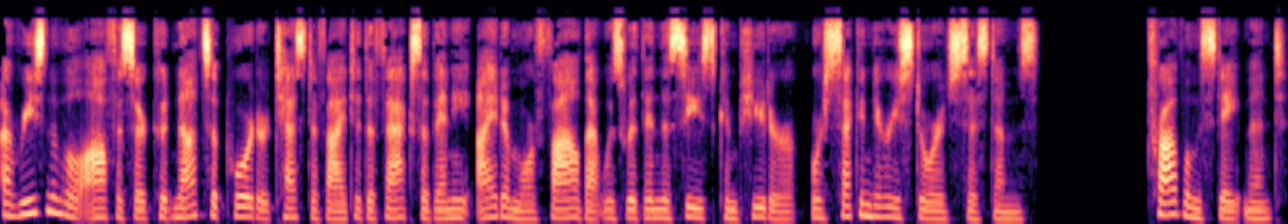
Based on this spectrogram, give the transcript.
A reasonable officer could not support or testify to the facts of any item or file that was within the seized computer or secondary storage systems. Problem Statement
